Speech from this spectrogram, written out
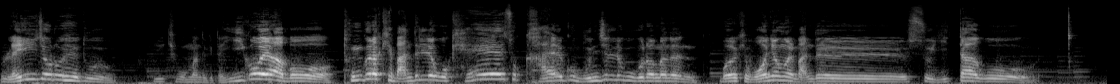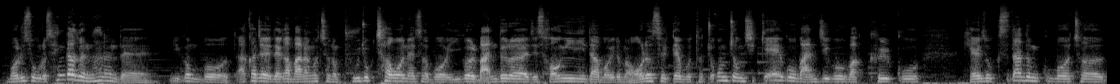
레이저로 해도 이렇게 못 만들겠다. 이거야 뭐 동그랗게 만들려고 계속 갈고 문지르고 그러면은 뭐 이렇게 원형을 만들 수 있다고 머릿속으로 생각은 하는데 이건 뭐 아까 전에 내가 말한 것처럼 부족 차원에서 뭐 이걸 만들어야지 성인이다 뭐 이러면 어렸을 때부터 조금 조금씩 깨고 만지고 막 긁고 계속 쓰다듬고 뭐 저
